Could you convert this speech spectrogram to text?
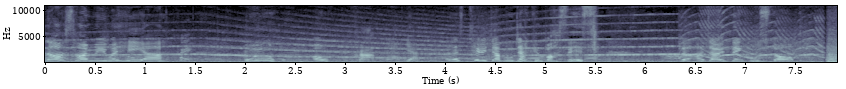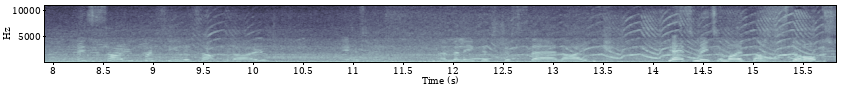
Last time we were here. Ooh. Oh crap. Yeah. And there's two double decker buses that I don't think will stop. It's so pretty lit up though. And Malika's just there like, get me to my bus stop.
